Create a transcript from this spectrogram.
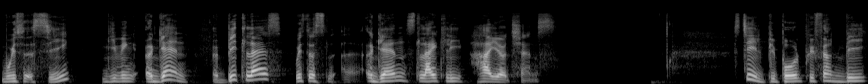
with C giving again a bit less with a, uh, again, slightly higher chance. Still, people preferred B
